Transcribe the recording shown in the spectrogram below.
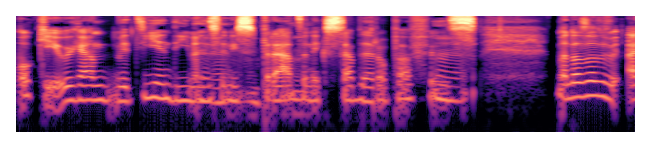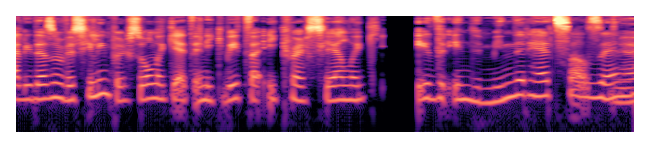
oké, we gaan met die en die mensen Ja. eens praten. Ik stap daarop af. Dus. Maar dat is, allee, dat is een verschil in persoonlijkheid. En ik weet dat ik waarschijnlijk eerder in de minderheid zal zijn. Ja,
